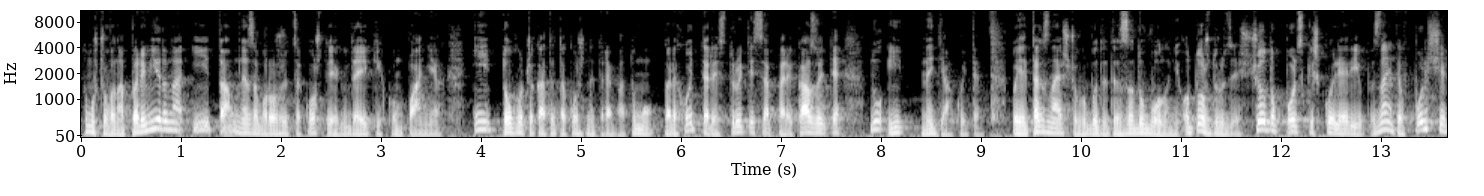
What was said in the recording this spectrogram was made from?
тому що вона перевірена і там не заморожуються кошти, як в деяких компаніях. І того чекати також не треба. Тому переходьте, реєструйтеся, переказуйте, ну і не дякуйте. Бо я так знаю, що ви будете задоволені. Отож, друзі, щодо польських школярів, знаєте, в Польщі.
